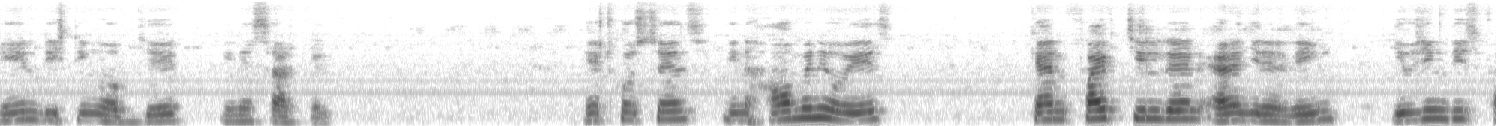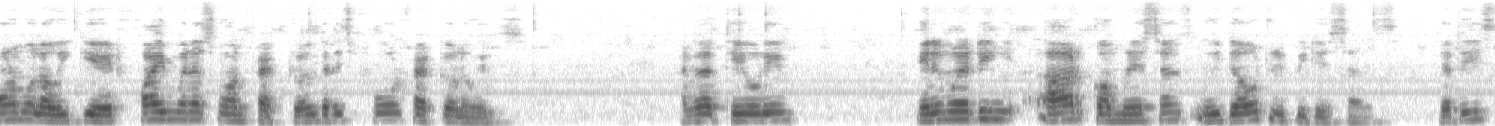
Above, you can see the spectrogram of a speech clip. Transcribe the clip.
n distinct objects in a circle. Next questions. In how many ways can five children arrange in a ring? Using this formula, we get 5 minus 1 factorial, that is 4 factorial ways. Another theorem, enumerating R combinations without repetitions. That is,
